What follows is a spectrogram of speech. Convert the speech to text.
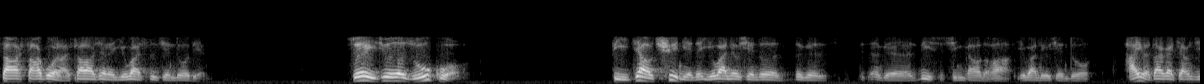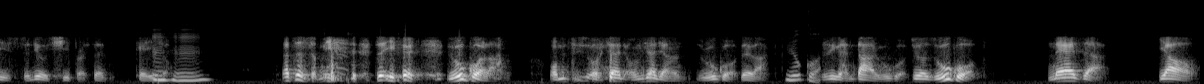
杀杀过来，杀到现在一万四千多点。所以就是说，如果比较去年的一万六千多的这个那个历史新高的话，一万六千多，还有大概将近十六七 percent 可以走。嗯、那这什么意思？这因为如果啦，我们我现在我们现在讲如果对吧？如果这是一个很大的如果，就是如果 Nasdaq 要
